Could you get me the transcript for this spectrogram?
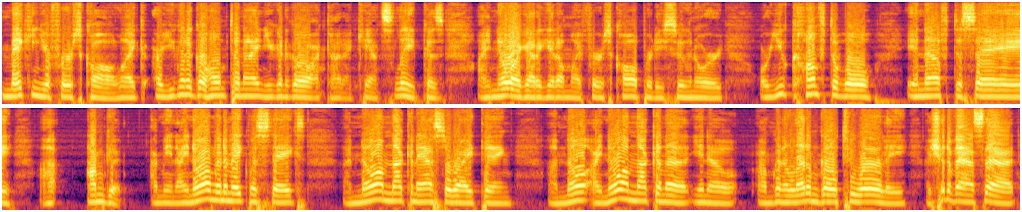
making your first call? Like, are you going to go home tonight and you're going to go, oh, God, I can't sleep because I know I got to get on my first call pretty soon? Or, are you comfortable enough to say, I'm good? I mean, I know I'm going to make mistakes. I know I'm not going to ask the right thing. I know, I know I'm not going to, you know, I'm going to let them go too early. I should have asked that.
